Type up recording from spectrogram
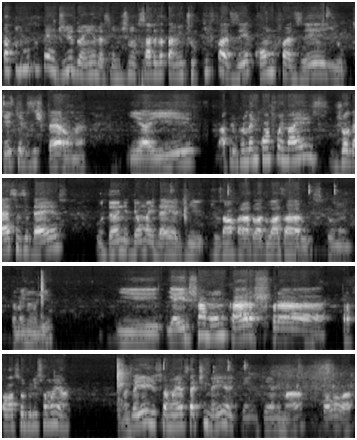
tá tudo muito perdido ainda, assim, a gente não sabe exatamente o que fazer, como fazer e o que que eles esperam, né? E aí, a, o primeiro encontro foi mais jogar essas ideias. O Dani deu uma ideia de, de usar uma parada lá do Lazarus, que eu não- também não li. E, e aí ele chamou um cara para para falar sobre isso amanhã. Mas aí é isso, amanhã é sete e meia, e quem, quem animar, cola lá.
